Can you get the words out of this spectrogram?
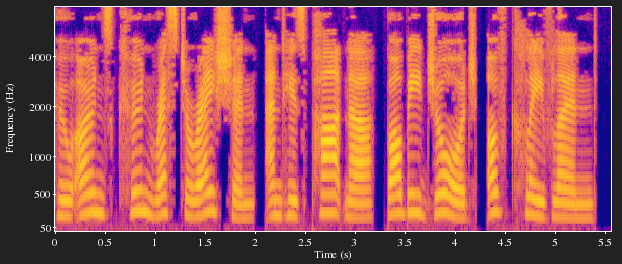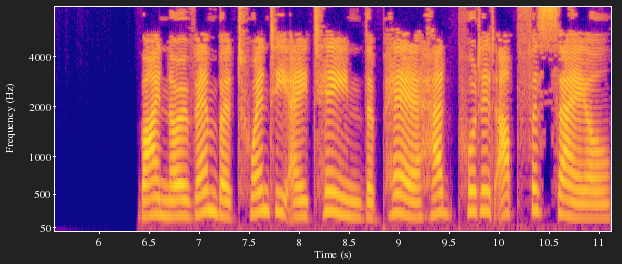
who owns Coon Restoration, and his partner, Bobby George of Cleveland. By November 2018 the pair had put it up for sale.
